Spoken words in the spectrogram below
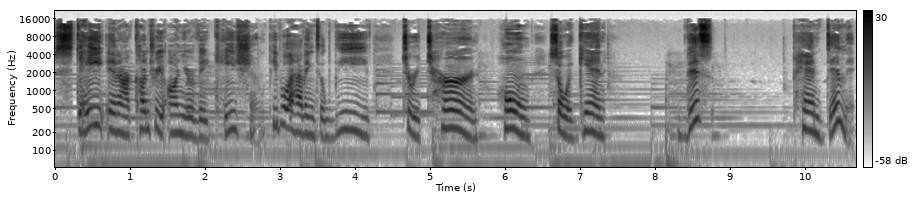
stay in our country on your vacation. People are having to leave to return home. So, again, this pandemic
